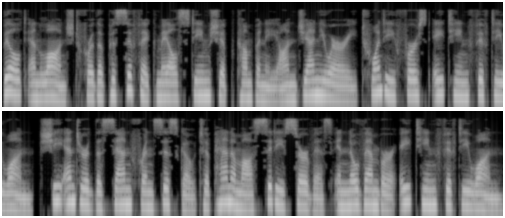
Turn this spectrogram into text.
built and launched for the Pacific Mail Steamship Company on January 21, 1851 she entered the San Francisco to Panama City service in November 1851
